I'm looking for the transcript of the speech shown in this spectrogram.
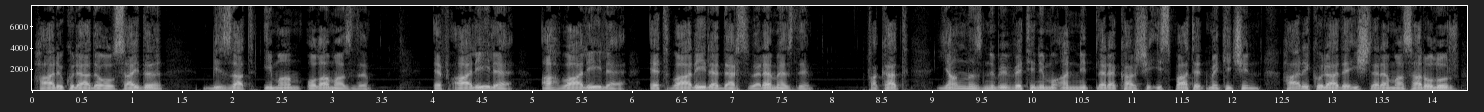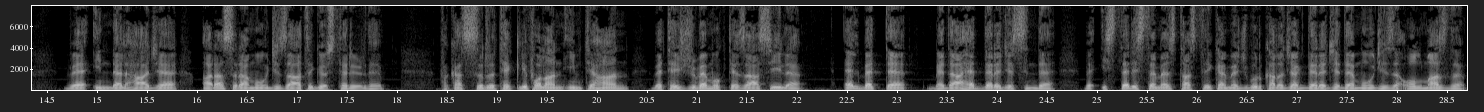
harikulade olsaydı, bizzat imam olamazdı. Efaliyle, ahvaliyle, etvariyle ders veremezdi. Fakat yalnız nübüvvetini muannitlere karşı ispat etmek için harikulade işlere mazhar olur ve indelhace ara sıra mucizatı gösterirdi. Fakat sırrı teklif olan imtihan ve tecrübe muktezasıyla elbette bedahet derecesinde ve ister istemez tasdike mecbur kalacak derecede mucize olmazdı.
